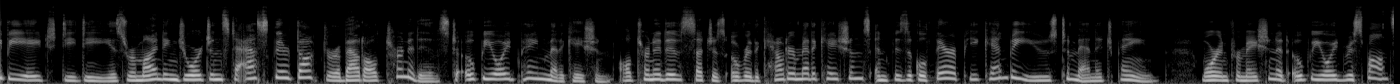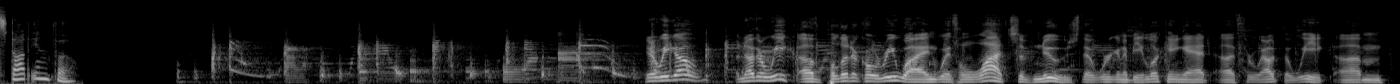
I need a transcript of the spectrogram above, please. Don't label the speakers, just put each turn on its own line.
DBHDD is reminding Georgians to ask their doctor about alternatives to opioid pain medication. Alternatives such as over the counter medications and physical therapy can be used to manage pain. More information at opioidresponse.info.
Here we go. Another week of political rewind with lots of news that we're going to be looking at uh, throughout the week. Um,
